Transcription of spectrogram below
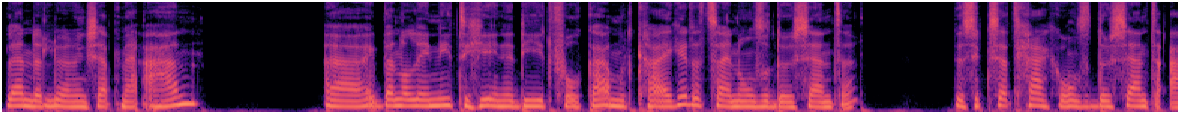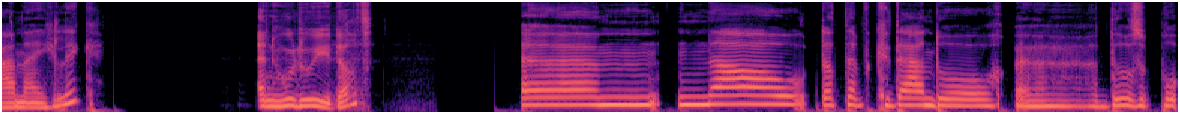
blended learning zet mij aan. Uh, ik ben alleen niet degene die het voor elkaar moet krijgen. Dat zijn onze docenten. Dus ik zet graag onze docenten aan eigenlijk. En hoe doe je dat? Um, nou, dat heb ik gedaan door, uh, door ze pro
